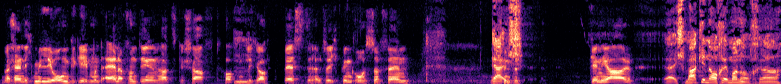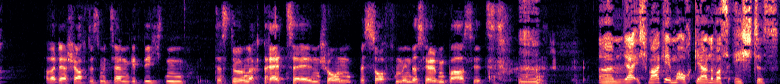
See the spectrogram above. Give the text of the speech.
wahrscheinlich Millionen gegeben und einer von denen hat es geschafft. Hoffentlich mhm. auch der Beste. Also ich bin großer Fan. Ich ja, ich, genial. Ja, ich mag ihn auch immer noch, ja. Aber der schafft es mit seinen Gedichten, dass du nach drei Zeilen schon besoffen in derselben Bar sitzt. Ja, ähm, ja ich mag eben auch gerne was Echtes.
